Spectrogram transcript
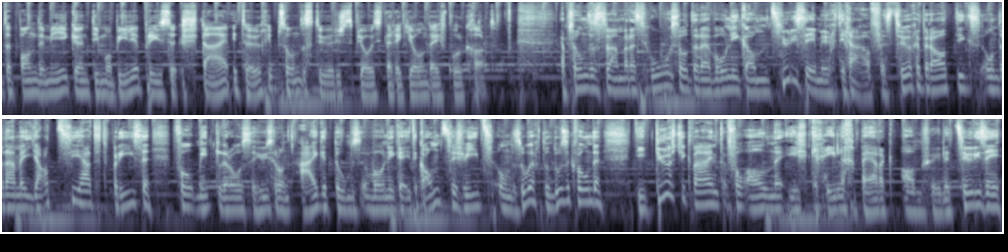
der Pandemie gehen die Immobilienpreise steil in die Höhe. Besonders teuer ist es bei uns in der Region Dave Burkhardt. Besonders wenn man ein Haus oder eine Wohnung am Zürichsee möchte kaufen. Das Zürcher Beratungsunternehmen Jazzi hat die Preise von mittelgroßen Häusern und Eigentumswohnungen in der ganzen Schweiz untersucht und herausgefunden, die teuerste Gemeinde von allen ist Kilchberg am schönen Zürichsee.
